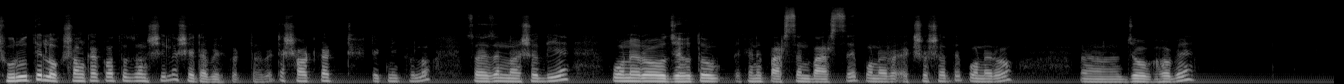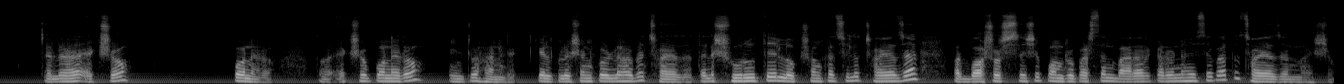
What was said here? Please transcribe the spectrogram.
শুরুতে লোক সংখ্যা কতজন ছিল সেটা বের করতে হবে। এটা শর্টকাট টেকনিক হলো। ছয় হাজার নয়শো দিয়ে পনেরো যেহেতু এখানে পার্সেন্ট বাড়ছে, পনেরো একশোর সাথে পনেরো যোগ হবে তাহলে হয় একশো পনেরো। তো একশো পনেরো ইন্টু হান্ড্রেড ক্যালকুলেশন করলে হবে ছয় হাজার। তাহলে শুরুতে লোক সংখ্যা ছিল ছয় হাজার, আর বছর শেষে পনেরো পার্সেন্ট বাড়ার কারণে হয়েছে কত? ছয় হাজার নয়শো।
